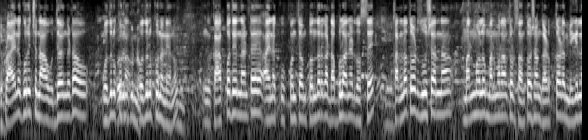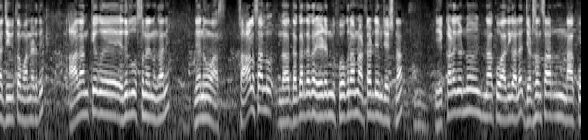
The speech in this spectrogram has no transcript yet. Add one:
ఇప్పుడు ఆయన గురించి నా ఉద్యోగం గిట్ట వదులుకున్నా. వదులుకున్నా నేను. ఇంక కాకపోతే ఏంటంటే ఆయనకు కొంచెం తొందరగా డబ్బులు అనేది వస్తే కళ్ళతో చూసన్న మన్మలు మన్మరాలతో సంతోషం గడుపుతాడు మిగిలిన జీవితం అనేది ఆదానికే ఎదురు చూస్తున్నాను కానీ నేను చాలాసార్లు దగ్గర దగ్గర ఏడెనిమిది ప్రోగ్రాంలు అటెండ్ ఏం చేసిన ఎక్కడ నాకు అది కాలే. జడ్సన్ సార్ నాకు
